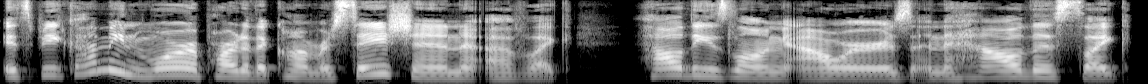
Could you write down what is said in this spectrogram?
it's becoming more a part of the conversation of like how these long hours and how this like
